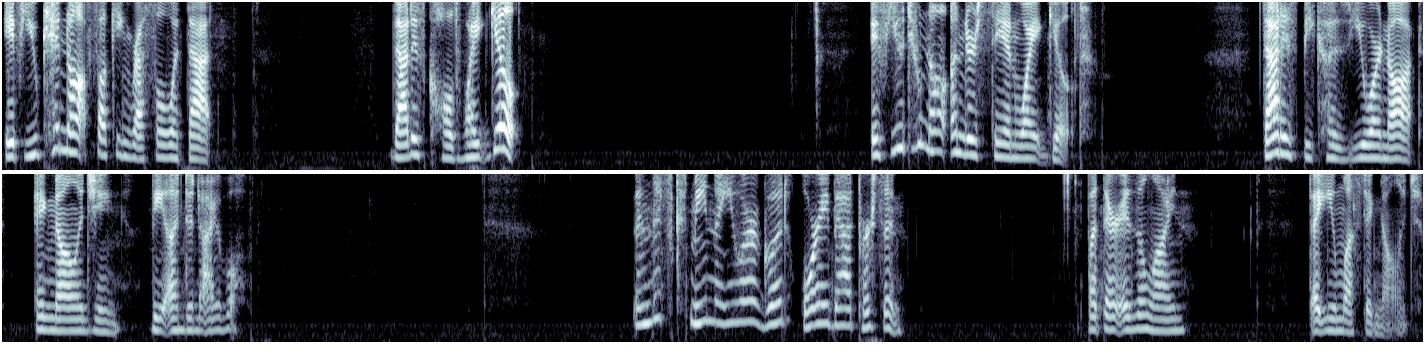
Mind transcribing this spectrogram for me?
If you cannot fucking wrestle with that, that is called white guilt. If you do not understand white guilt, that is because you are not acknowledging the undeniable. And this could mean that you are a good or a bad person. But there is a line that you must acknowledge.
